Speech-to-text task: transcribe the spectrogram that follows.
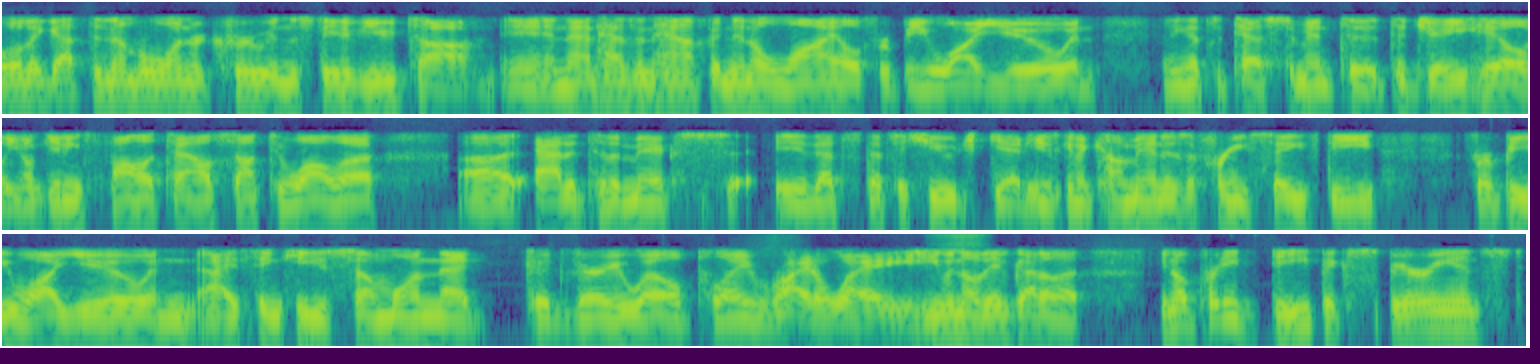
Well, they got the number one recruit in the state of Utah, and that hasn't happened in a while for BYU. And I think that's a testament to, to Jay Hill. You know, getting Faletau Satuala uh, added to the mix, eh, that's that's a huge get. He's going to come in as a free safety for BYU, and I think he's someone that could very well play right away. Even though they've got a you know pretty deep, experienced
